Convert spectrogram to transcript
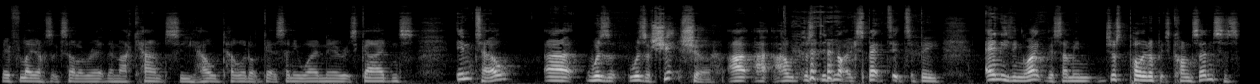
if layoffs accelerate, then I can't see how Teladoc gets anywhere near its guidance. Intel uh, was was a shit show. I, I, I just did not expect it to be anything like this. I mean, just pulling up its consensus,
